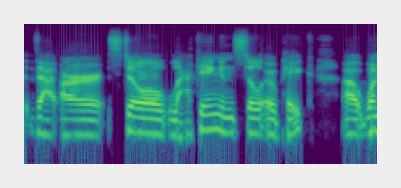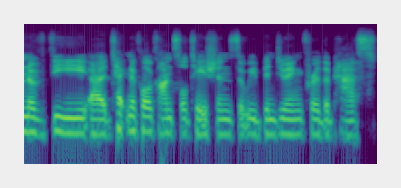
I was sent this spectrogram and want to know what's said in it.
uh, that are still lacking and still opaque. Uh, one of the uh, technical consultations that we've been doing for the past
